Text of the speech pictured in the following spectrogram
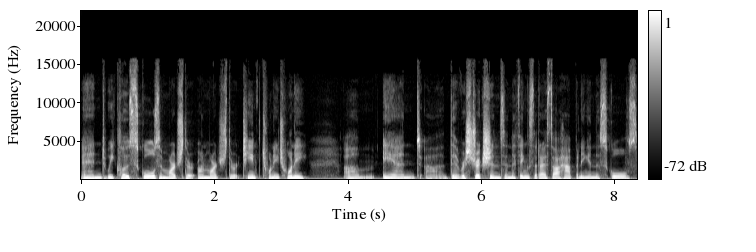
and we closed schools in March thir- on March thirteenth, twenty twenty. Um, and uh, the restrictions and the things that I saw happening in the schools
